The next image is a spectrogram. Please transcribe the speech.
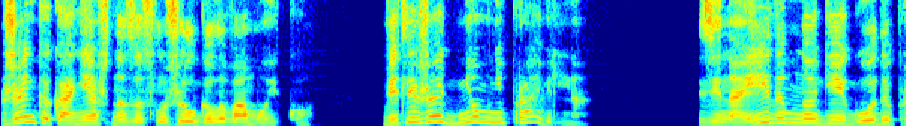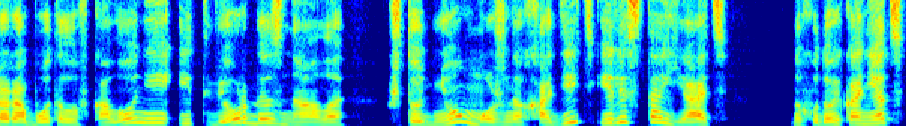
Женька, конечно, заслужил головомойку. Ведь лежать днем неправильно. Зинаида многие годы проработала в колонии и твердо знала, что днем можно ходить или стоять. На худой конец,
